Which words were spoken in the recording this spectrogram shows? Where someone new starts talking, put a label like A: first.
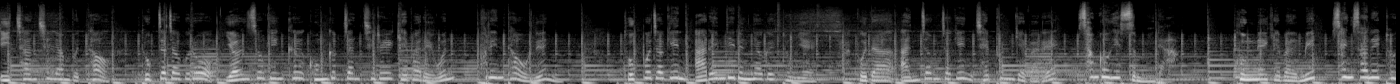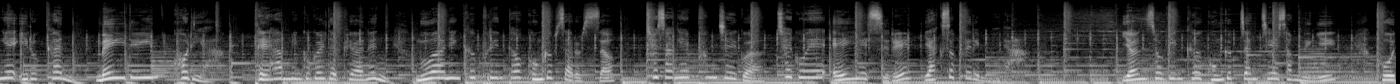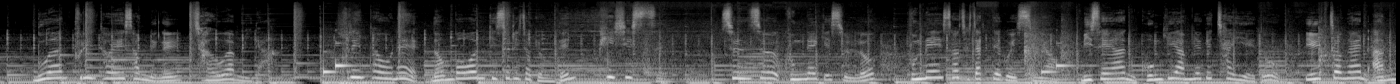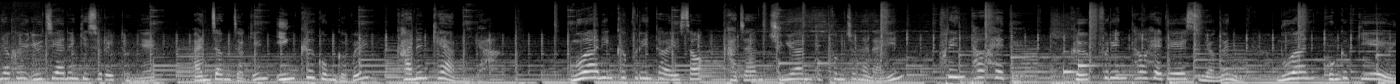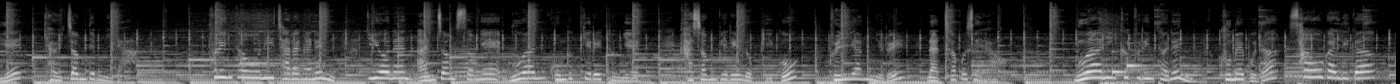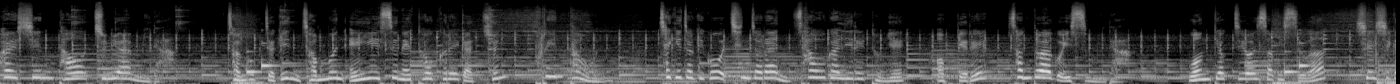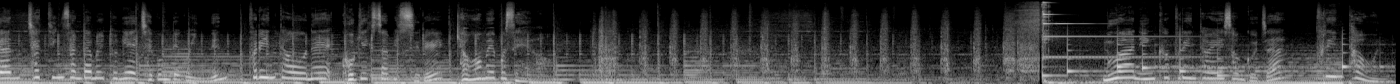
A: 2007년부터 독자적으로 연속 잉크 공급 장치를 개발해온 프린터온은 독보적인 R&D 능력을 통해 보다 안정적인 제품 개발에 성공했습니다. 국내 개발 및 생산을 통해 이룩한 메이드 인 코리아. 대한민국을 대표하는 무한 잉크 프린터 공급사로서 최상의 품질과 최고의 AS를 약속드립니다. 연속 잉크 공급 장치의 성능이 곧 무한 프린터의 성능을 좌우합니다. 프린터온의 넘버원 기술이 적용된 PC스. 순수 국내 기술로 국내에서 제작되고 있으며 미세한 공기 압력의 차이에도 일정한 압력을 유지하는 기술을 통해 안정적인 잉크 공급을 가능케 합니다. 무한 잉크 프린터에서 가장 중요한 부품 중 하나인 프린터 헤드. 그 프린터 헤드의 수명은 무한 공급기에 의해 결정됩니다. 프린터온이 자랑하는 뛰어난 안정성의 무한 공급기를 통해 가성비를 높이고 불량률을 낮춰보세요. 무한 잉크 프린터는 구매보다 사후 관리가 훨씬 더 중요합니다. 전국적인 전문 AS 네트워크를 갖춘 프린터온. 체계적이고 친절한 사후 관리를 통해 업계를 선도하고 있습니다. 원격 지원 서비스와 실시간 채팅 상담을 통해 제공되고 있는 프린터온의 고객 서비스를 경험해 보세요. 무한 잉크 프린터의 선구자 프린터온.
